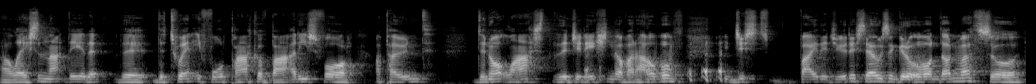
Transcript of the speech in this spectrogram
a lesson that day that the the twenty four pack of batteries for a pound do not last the duration of an album. Just buy the cells and get it over and done with. So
